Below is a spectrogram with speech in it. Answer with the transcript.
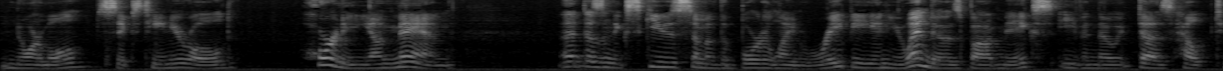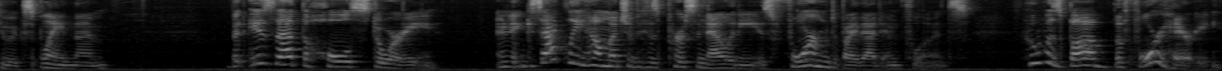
normal, 16 year old, horny young man. That doesn't excuse some of the borderline rapey innuendos Bob makes, even though it does help to explain them. But is that the whole story? And exactly how much of his personality is formed by that influence? Who was Bob before Harry?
